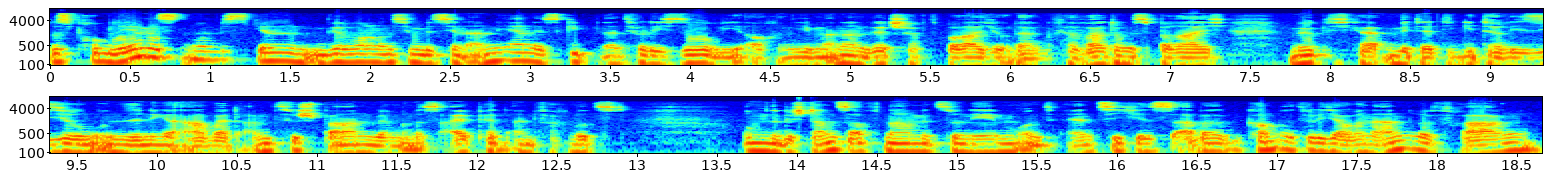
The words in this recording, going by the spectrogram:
Das Problem ist nur ein bisschen, wir wollen uns ein bisschen annähern. Es gibt natürlich so wie auch in jedem anderen Wirtschaftsbereich oder Verwaltungsbereich Möglichkeiten mit der Digitalisierung unsinnige Arbeit anzusparen, wenn man das iPad einfach nutzt, um eine Bestandsaufnahme zu nehmen und ähnliches. Aber kommt natürlich auch in andere Fragen,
